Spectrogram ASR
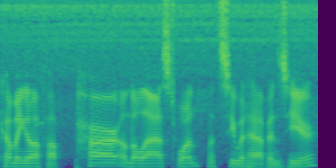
Coming off a par on the last one. Let's see what happens here.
